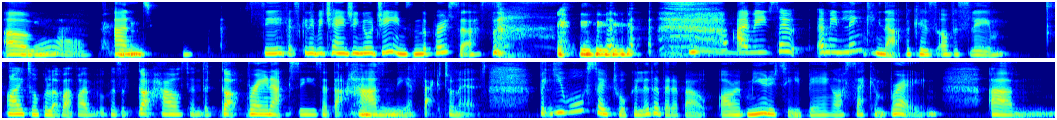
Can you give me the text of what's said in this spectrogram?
Um, yeah. and see if it's going to be changing your genes in the process. I mean, so, I mean, linking that because obviously I talk a lot about fiber because of gut health and the gut brain axes that that has mm-hmm. and the mm-hmm. effect on it. But you also talk a little bit about our immunity being our second brain. Um,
